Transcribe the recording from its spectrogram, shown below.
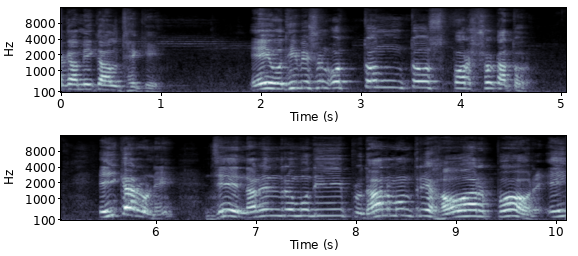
আগামীকাল থেকে। এই অধিবেশন অত্যন্ত স্পর্শকাতর। এই কারণে যে নরেন্দ্র মোদী প্রধানমন্ত্রী হওয়ার পর এই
